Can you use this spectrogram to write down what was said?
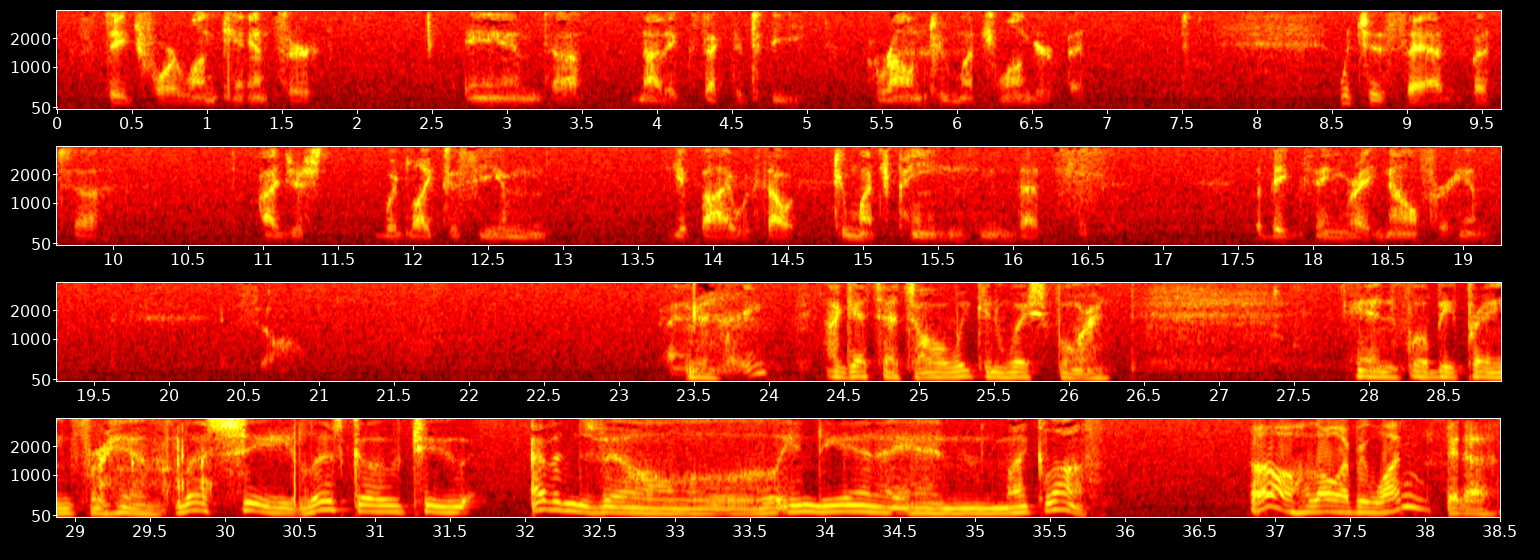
stage four lung cancer and uh, not expected to be around too much longer, but which is sad. But uh, I just would like to see him get by without too much pain. And that's the big thing right now for him. So, anyway. I guess that's all we can wish for. And we'll be praying for him. Let's see. Let's go to Evansville, Indiana, and Mike Loff. Oh, hello, everyone. Been a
